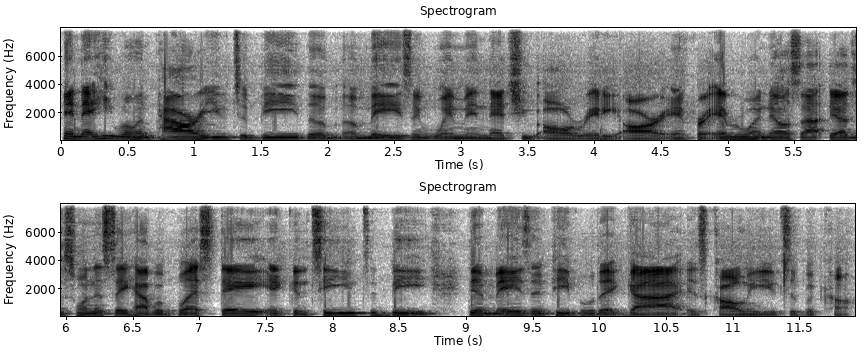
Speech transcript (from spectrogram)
and that He will empower you to be the amazing women that you already are. And for everyone else out there, I just want to say have a blessed day and continue to be the amazing people that God is calling you to become.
